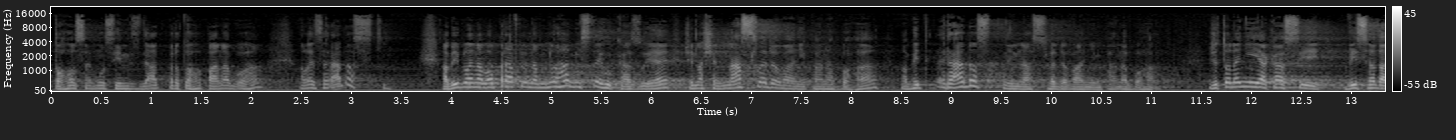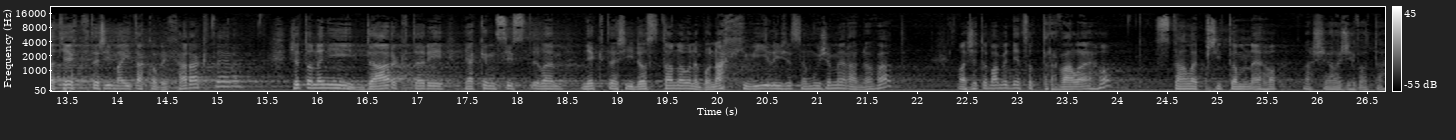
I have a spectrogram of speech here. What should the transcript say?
toho se musím vzdát pro toho Pána Boha, ale z radostí. A Bible nám opravdu na mnoha místech ukazuje, že naše nasledování Pána Boha má být radostným nasledováním Pána Boha. Že to není jakási vysada těch, kteří mají takový charakter, že to není dar, který jakýmsi stylem někteří dostanou, nebo na chvíli, že se můžeme radovat, ale že to má být něco trvalého, stále přítomného našeho života.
